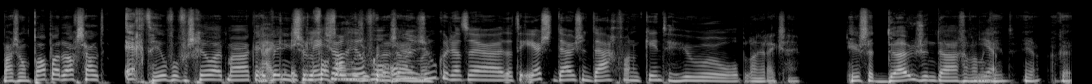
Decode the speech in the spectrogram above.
Maar zo'n papadag zou het echt heel veel verschil uitmaken. Ja, ik weet niet, ik zullen lees vast wel heel veel zijn. onderzoeken dat, er, dat de eerste duizend dagen van een kind heel belangrijk zijn. Eerste duizend dagen van een Ja. kind. Ja, oké.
